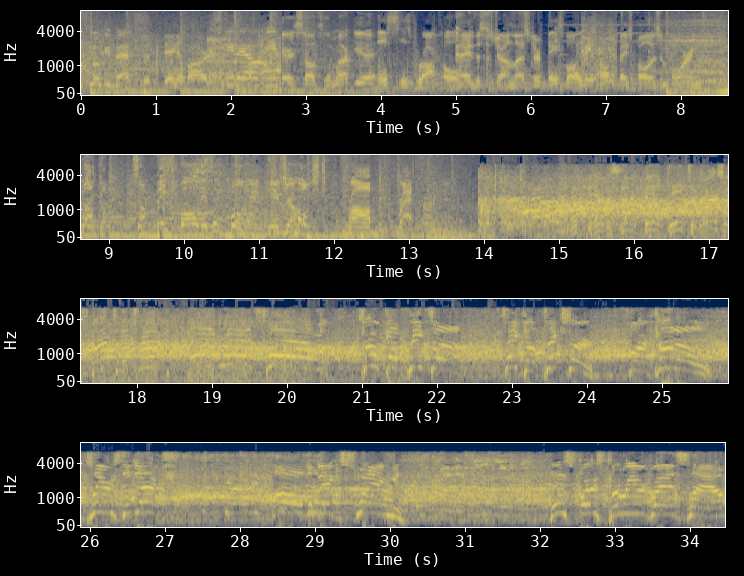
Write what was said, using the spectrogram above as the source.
It's Mookie Betts. Daniel Bard. Steve Aoki. There's Saltalamacchia. This is Brock Holt. Hey, this is Jon Lester. Baseball is baseball. Baseball isn't boring. Welcome to Baseball Isn't Boring. Here's your host, Rob Bradford. Hit the air to center field deep. Tavares is back picture! Marcano clears the deck! Oh, the big swing! His first career grand slam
